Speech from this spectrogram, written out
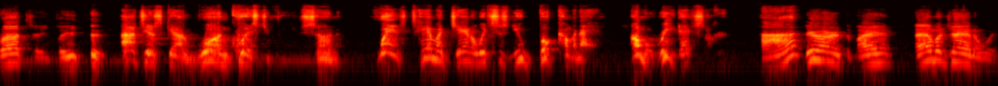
right, JP. I just got one question for you, son. When's Tama Janowitz's new book coming out? I'm gonna read that sucker. Huh? You heard the man, Emma Janowitz.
